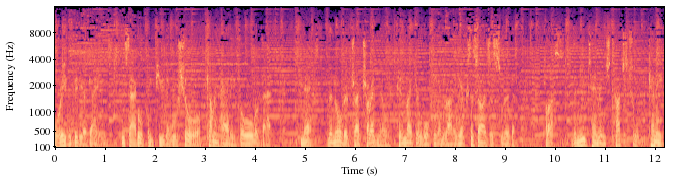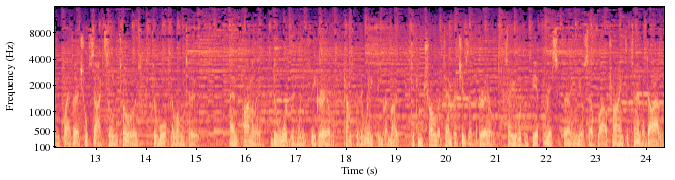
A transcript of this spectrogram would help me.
or even video games, this Apple computer will sure come in handy for all of that. Next, the NordicTrack treadmill can make your walking and running exercises smoother. Plus, the new 10-inch touchscreen can even play virtual sightseeing tours to walk along to. And finally, the Woodwind Wi-Fi grill comes with a Wi-Fi remote to control the temperatures of the grill, so you wouldn't be at risk burning yourself while trying to turn the dial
